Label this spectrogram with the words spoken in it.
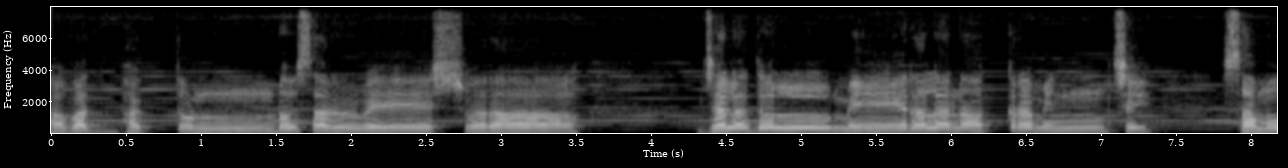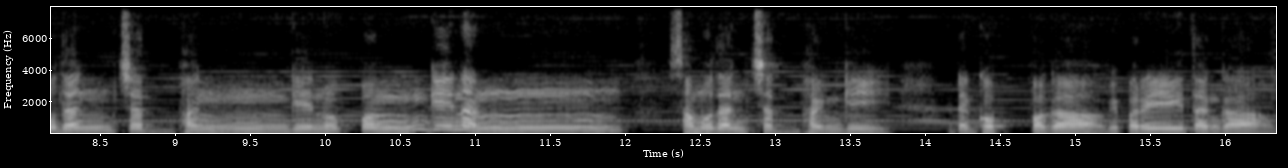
భవద్భక్తుండు సర్వేశ్వర. జలదుల్ మేరలను ఆక్రమించి సముదంచద్భంగిను పొంగినన్. సముదంచద్భంగి అంటే గొప్పగా విపరీతంగా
